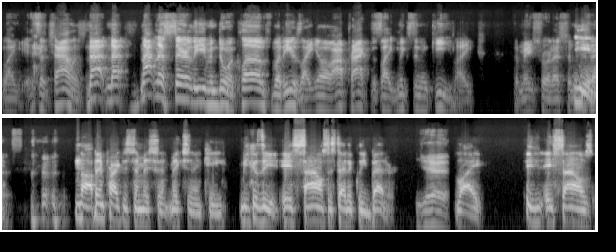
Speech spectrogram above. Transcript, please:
Like it's a challenge. Not not not necessarily even doing clubs, but he was like, yo, I practice like mixing in key, like to make sure that should make yeah. sense. no, I've been practicing mixing mixing in key because it, it sounds aesthetically better. Yeah. Like it, it sounds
